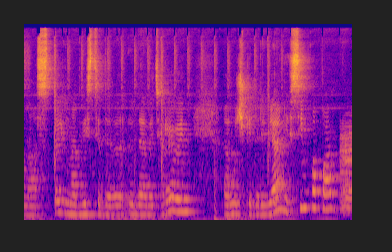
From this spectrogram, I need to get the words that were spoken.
у нас стильна 209 гривень, ручки дерев'яні. Всім па-па!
